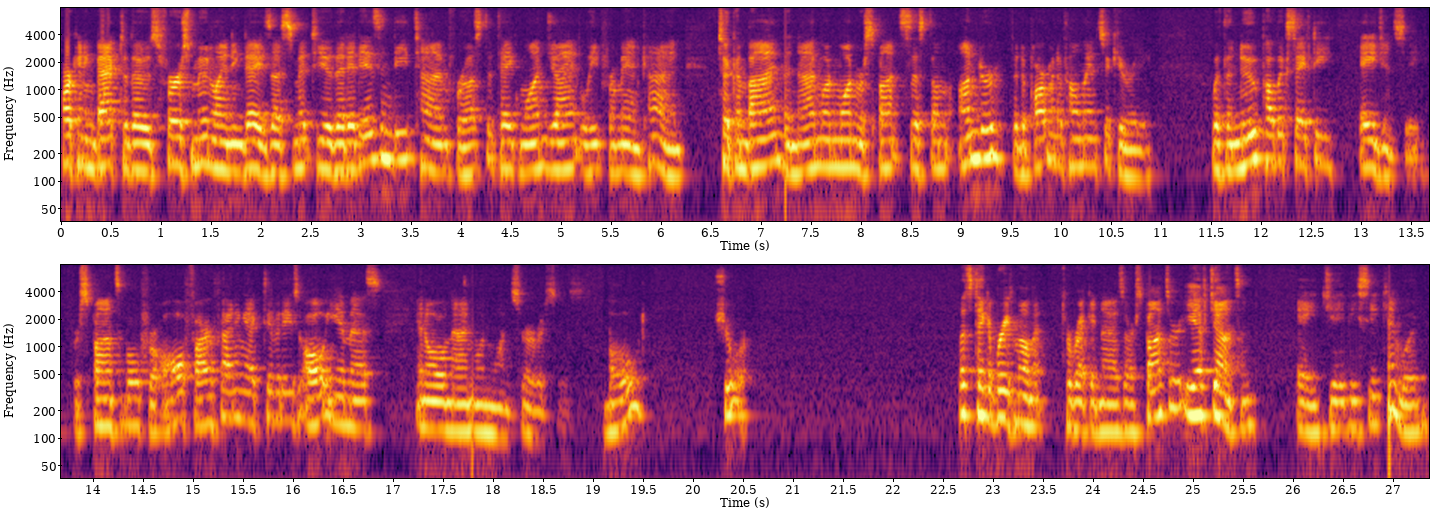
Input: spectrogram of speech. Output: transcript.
Harkening back to those first moon landing days, I submit to you that it is indeed time for us to take one giant leap for mankind to combine the 911 response system under the Department of Homeland Security with a new public safety agency responsible for all firefighting activities, all EMS, and all 911 services. Bold? Sure. Let's take a brief moment to recognize our sponsor, E.F. Johnson, a JVC Kenwood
